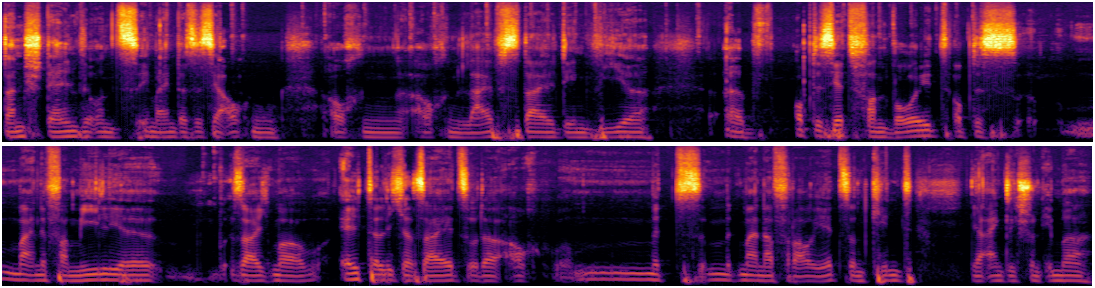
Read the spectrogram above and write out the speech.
dann stellen wir uns, ich meine, das ist ja auch ein, auch ein, auch ein Lifestyle, den wir, äh, ob das jetzt von Void, ob das meine Familie, sage ich mal, elterlicherseits oder auch mit, mit meiner Frau jetzt und Kind, ja eigentlich schon immer,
